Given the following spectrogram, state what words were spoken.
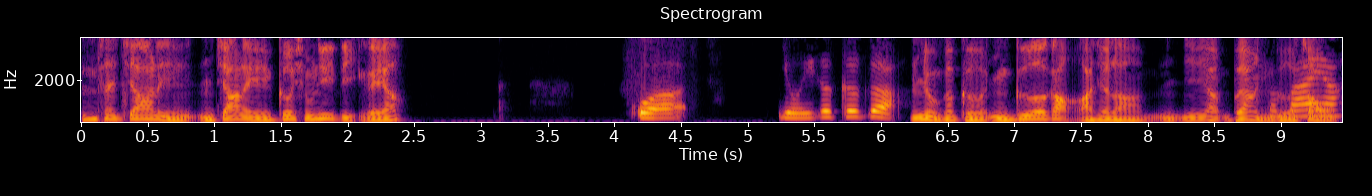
你在家里，你家里哥兄弟几个呀？我有一个哥哥。你有个哥，你哥干啥去了？你让不让你哥照顾？呀。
